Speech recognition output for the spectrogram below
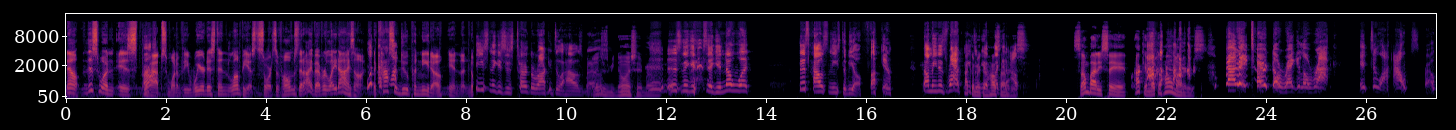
Now, this one is ah. perhaps one of the weirdest and lumpiest sorts of homes that I've ever laid eyes on. What the the Casa do Penedo in the north. These niggas just turned the rock into a house, bro. They just be doing shit, bro. This nigga said, you know what? This house needs to be a fucking. I mean, this rock I needs can to make be a house fucking out of house. this. Somebody said I can make a home out of this. Bro, they turned a regular rock into a house, bro.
